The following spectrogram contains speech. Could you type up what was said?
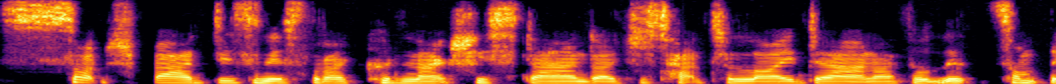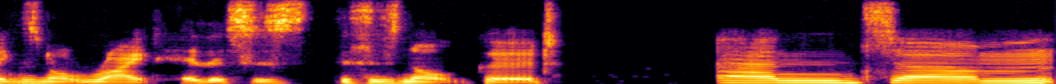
such bad dizziness that I couldn't actually stand. I just had to lie down. I thought that something's not right here. This is this is not good. And um,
